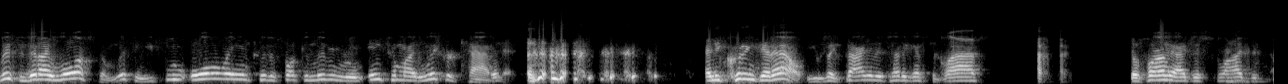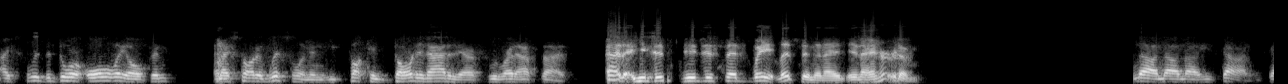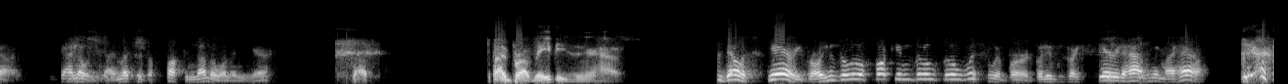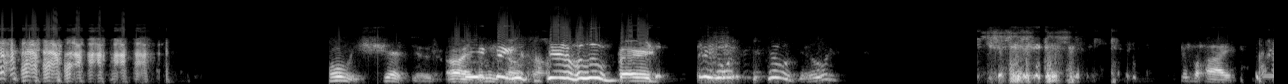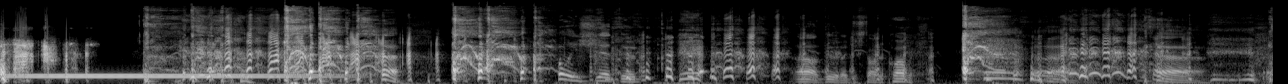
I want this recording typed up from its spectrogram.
listen. Then I lost him. Listen, he flew all the way into the fucking living room, into my liquor cabinet, and he couldn't get out. He was like banging his head against the glass. So finally, I just slid. The, I slid the door all the way open, and I started whistling, and he fucking darted out of there and flew right outside. And he just he just said, "Wait, listen," and I and I heard him. No, no, no. He's gone. He's gone. I know he's gone. Unless there's a fucking another one in here. But, I brought rabies in your house. That was scary, bro. He was a little fucking little little whistler bird, but it was like scary to have him in my house. Holy shit, dude! All right, let me go. Shit of a little bird. What dude? Goodbye. Holy shit, dude. Oh, dude, I just started coughing.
